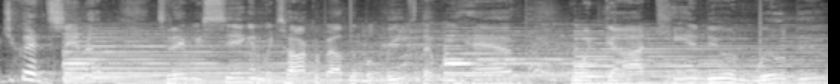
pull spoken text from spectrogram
Would you go ahead and stand up? Today we sing and we talk about the belief that we have and what God can do and will do.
